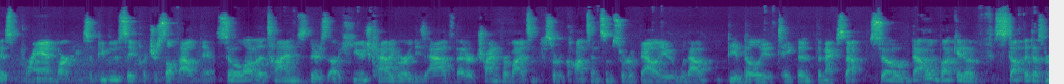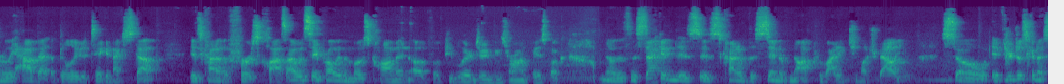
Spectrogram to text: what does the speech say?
this brand marketing. So people who say put yourself out there. So a lot of the times there's a huge category of these ads that are trying to provide some sort of content, some sort of value without the ability to take the, the next step. So that whole bucket of stuff that doesn't really have that ability to take a next step is kind of the first class. I would say probably the most common of, of people that are doing things wrong on Facebook. Know, the, the second is is kind of the sin of not providing too much value. So if you're just going to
